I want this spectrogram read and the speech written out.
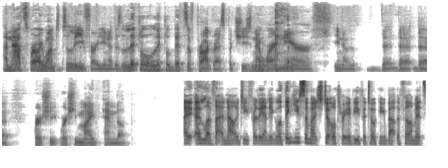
and that's where I wanted to leave her. You know, there's little little bits of progress, but she's nowhere near you know the the the where she where she might end up. I, I, love that analogy for the ending. Well, thank you so much to all three of you for talking about the film. It's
